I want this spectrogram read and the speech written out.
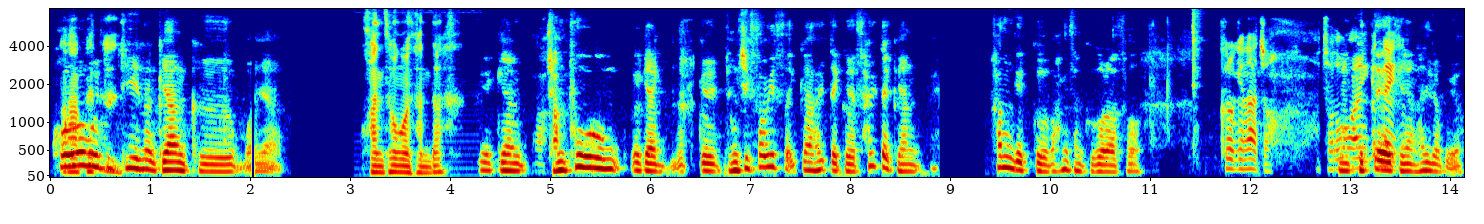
Call 아, of beta. Duty는 그냥 그 뭐냐 관성으로 산다. 그 그냥 정품 그냥 그 정식 서비스 그냥 할때 그 살 때 그냥 하는 게 그 항상 그거라서 그러긴 하죠. 저 그냥 아니 그때 근데 그냥 하려고요.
